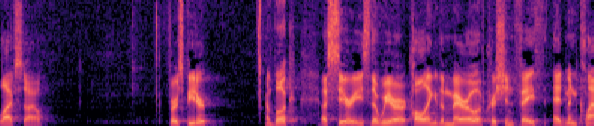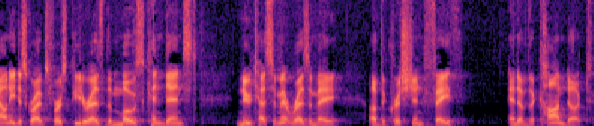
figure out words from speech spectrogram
lifestyle. First Peter, a book, a series that we are calling The Marrow of Christian Faith. Edmund Clowney describes First Peter as the most condensed New Testament resume of the Christian faith and of the conduct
